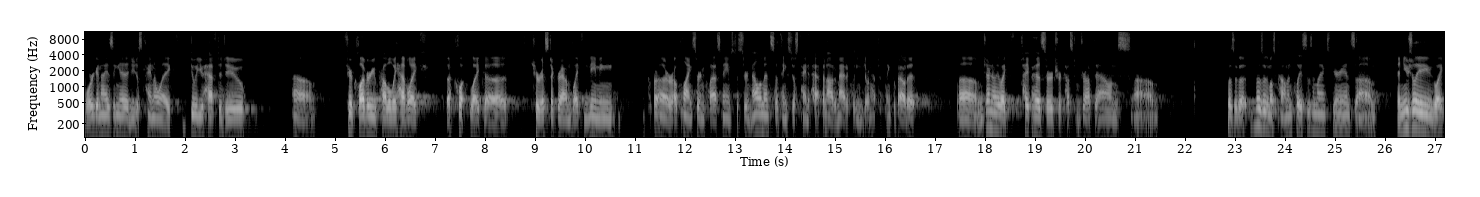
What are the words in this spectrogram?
organizing it. You just kind of like do what you have to do. Um, if you're clever, you probably have like a like a heuristic around like naming or applying certain class names to certain elements, so things just kind of happen automatically and you don't have to think about it. Um, generally, like type ahead search or custom dropdowns. Um, those are the those are the most common places in my experience. Um, and usually, like,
